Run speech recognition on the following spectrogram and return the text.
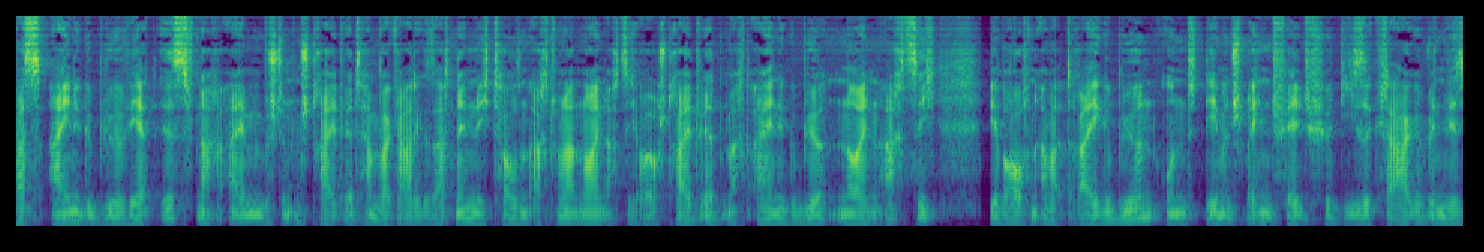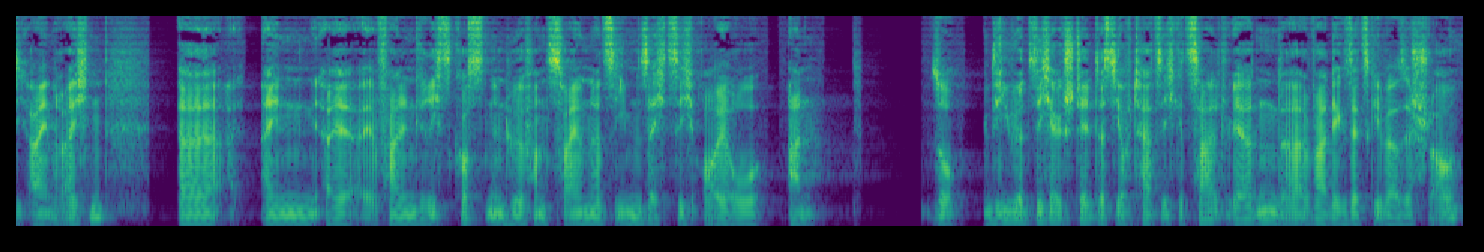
Was eine Gebühr wert ist nach einem bestimmten Streitwert, haben wir gerade gesagt, nämlich 1889 Euro Streitwert macht eine Gebühr 89. Wir brauchen aber drei Gebühren und dementsprechend fällt für diese Klage, wenn wir sie einreichen, äh, ein, äh, fallen Gerichtskosten in Höhe von 267 Euro an. So, wie wird sichergestellt, dass die auch tatsächlich gezahlt werden? Da war der Gesetzgeber sehr schlau.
